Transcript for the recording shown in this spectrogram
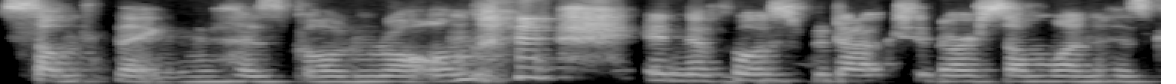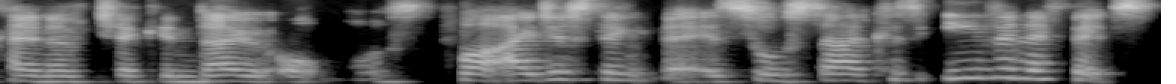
something has gone wrong in the mm-hmm. post production or someone has kind of chickened out almost. But I just think that it's so sad because even if it's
